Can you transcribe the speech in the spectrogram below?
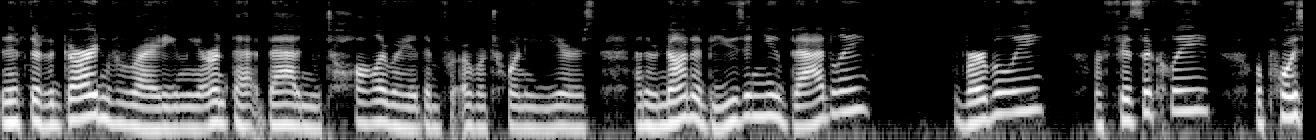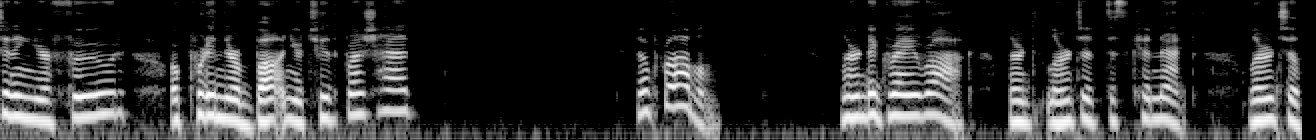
And if they're the garden variety and they aren't that bad and you tolerated them for over 20 years and they're not abusing you badly, verbally or physically, or poisoning your food or putting their butt on your toothbrush head, no problem. Learn to gray rock. Learn, learn to disconnect. Learn to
